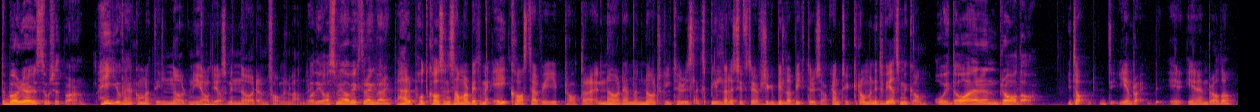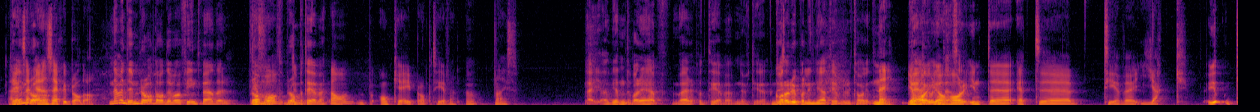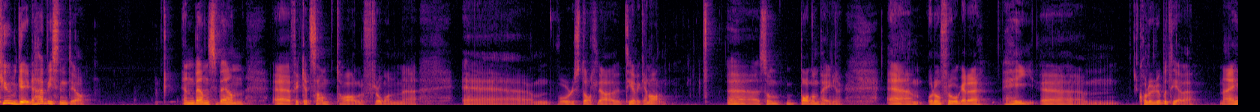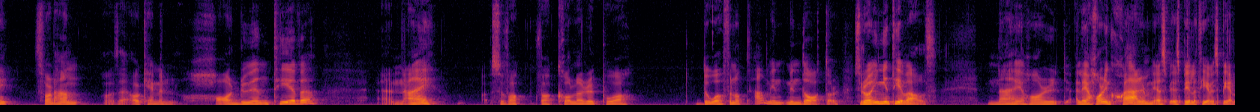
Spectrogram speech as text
Det börjar i stort sett bara. Hej och välkomna till Nörden jag. Det är jag som är nörden, Fabian Nordlander. Och det är jag som är jag, Viktor Engberg. Det här är podcasten i samarbete med Acast där vi pratar nördämnen, nördskultur i slags bildade syfte. Jag försöker bilda Viktor i saker han tycker om men inte vet så mycket om. Och idag är det en bra dag. Idag, det är en bra... Är, är det en bra dag? Det är en det, bra Är det en särskilt bra dag? Nej men det är en bra dag, det var fint väder. Bra Det var- mat, bra det- på TV. Ja, okej. bra på TV. Ja. Nice. Nej, jag vet inte vad det är. Vad är det på TV nu för tiden? Kollar du på linjär TV överhuvudtaget? Nej, jag har, jag inte har inte ett uh, TV-jack. Jo, Kul grej, det här visste inte jag. En väns vän eh, fick ett samtal från eh, eh, vår statliga TV-kanal. Eh, som bad om pengar. Eh, och de frågade, hej, eh, kollar du på TV? Nej, svarade han. Okej, men har du en TV? Eh, nej. Så vad, vad kollar du på då för något? Ja, min, min dator. Så du har ingen TV alls? Nej, jag har... Eller jag har en skärm. Jag sp- jag spelar TV-spel.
